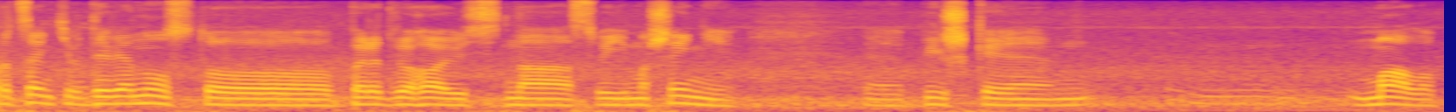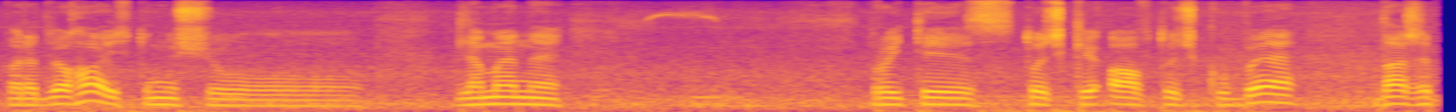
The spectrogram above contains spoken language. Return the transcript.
процентів 90 передвигаюсь на своїй машині. Е, Пішки мало передвигаюсь, тому що для мене пройти з точки А в точку Б, навіть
